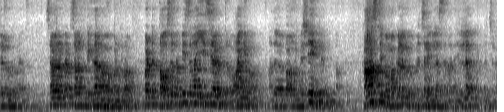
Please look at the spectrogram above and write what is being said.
எழுநூறு ரூபாய். செவன் ஹண்ட்ரட் செவன் ஃபிஃப்டிக்கு தான் நம்ம பண்றோம். பட் தௌசண்ட் ருபீஸ் எல்லாம் ஈஸியா வித்துரும் வாங்கிடும் அது இப்போ அவங்க விஷயம் இல்லை காஸ்ட் இப்போ மக்களுக்கு பிரச்சனை இல்லை சார். அது இல்லை பிரச்சனை.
